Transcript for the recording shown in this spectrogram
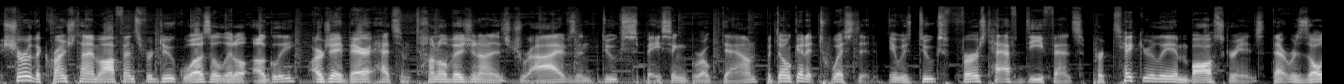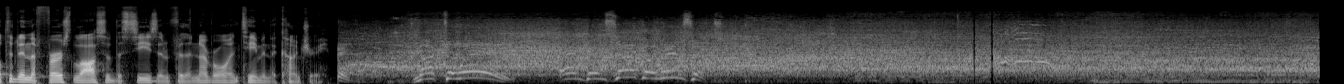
Sure, the crunch time offense for Duke was a little ugly. RJ Barrett had some tunnel vision on his drives and Duke's spacing broke down, but don't get it twisted. It was Duke's first half defense, particularly in ball screens, that resulted in the first loss of the season for the number one team in the country. Knocked away, and Gonzaga wins it.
